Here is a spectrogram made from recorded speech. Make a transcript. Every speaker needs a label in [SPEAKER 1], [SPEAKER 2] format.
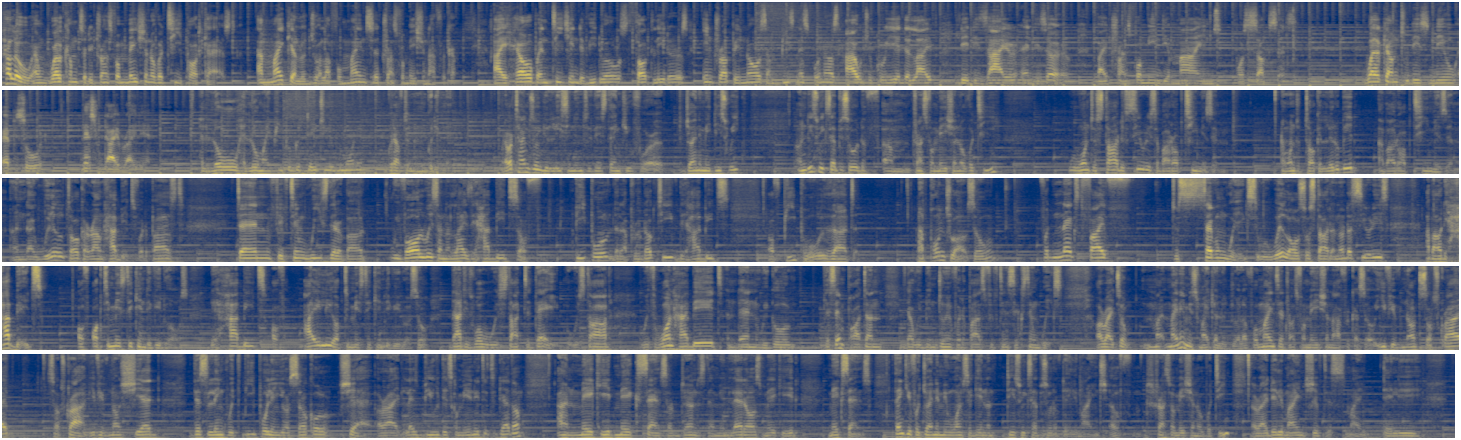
[SPEAKER 1] Hello and welcome to the Transformation Over Tea podcast. I'm Michael Ojuola for Mindset Transformation Africa. I help and teach individuals, thought leaders, entrepreneurs, and business owners how to create the life they desire and deserve by transforming their minds for success. Welcome to this new episode. Let's dive right in.
[SPEAKER 2] Hello, hello, my people. Good day to you. Good morning, good afternoon, good evening. Whatever time zone you're listening to this, thank you for joining me this week. On this week's episode of um, Transformation Over Tea, we want to start a series about optimism. I want to talk a little bit about optimism, and I will talk around habits for the past 10 15 weeks thereabout. We've always analyzed the habits of people that are productive, the habits of people that are punctual. So, for the next five to seven weeks, we will also start another series about the habits of optimistic individuals, the habits of highly optimistic individuals. So that is what we will start today. We start with one habit and then we go the same pattern that we've been doing for the past 15 16 weeks all right so my, my name is michael Ojuola for mindset transformation africa so if you've not subscribed subscribe. If you've not shared this link with people in your circle, share. All right, let's build this community together and make it make sense. do you understand me? Let us make it make sense. Thank you for joining me once again on this week's episode of Daily Mind of Transformation of Tea. All right, Daily Mind Shift is my daily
